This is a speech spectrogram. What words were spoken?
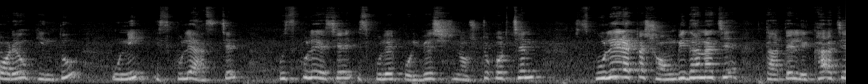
পরেও কিন্তু উনি স্কুলে আসছেন। স্কুলে এসে স্কুলের পরিবেশ নষ্ট করছেন। স্কুলের একটা সংবিধান আছে তাতে লেখা আছে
